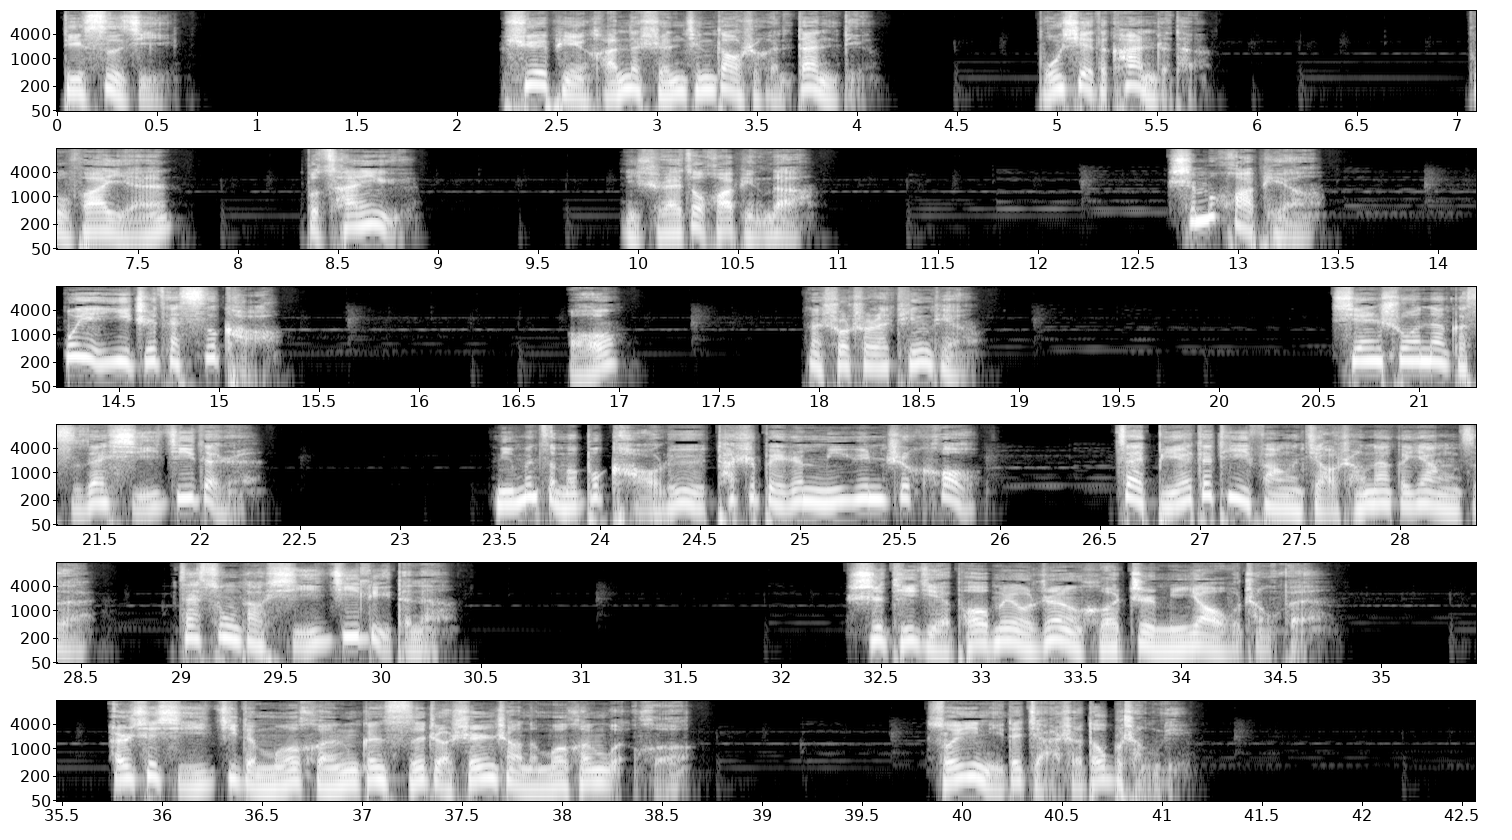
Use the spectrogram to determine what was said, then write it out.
第四集，薛品涵的神情倒是很淡定，不屑的看着他，不发言，不参与。你是来做花瓶的？什么花瓶？我也一直在思考。哦，那说出来听听。先说那个死在洗衣机的人，你们怎么不考虑他是被人迷晕之后，在别的地方搅成那个样子？再送到洗衣机里的呢？尸体解剖没有任何致迷药物成分，而且洗衣机的磨痕跟死者身上的磨痕吻合，所以你的假设都不成立。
